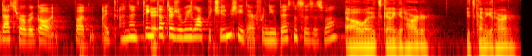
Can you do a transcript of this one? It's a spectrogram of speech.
That's where we're going. But I, and I think Eh. that there's a real opportunity there for new businesses as well, Oh, and it's going to get harder. It's going to get harder.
